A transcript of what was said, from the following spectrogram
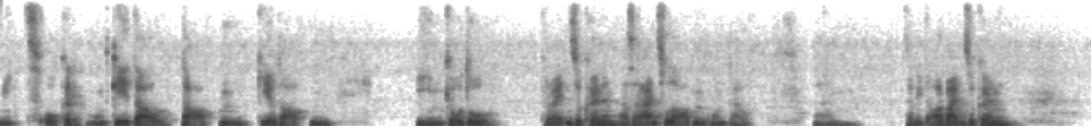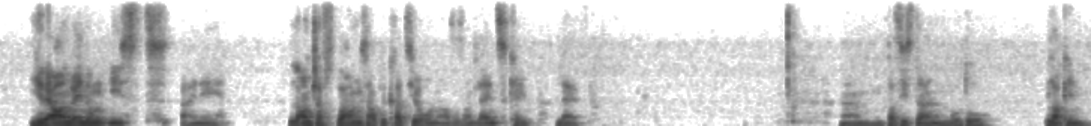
mit Ogre und GEDAL-Daten, Geodaten in Godot verwenden zu können, also reinzuladen und auch ähm, damit arbeiten zu können. Ihre Anwendung ist eine Landschaftsplanungsapplikation, also so ein Landscape Lab. Ähm, das ist ein Godot-Plugin.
